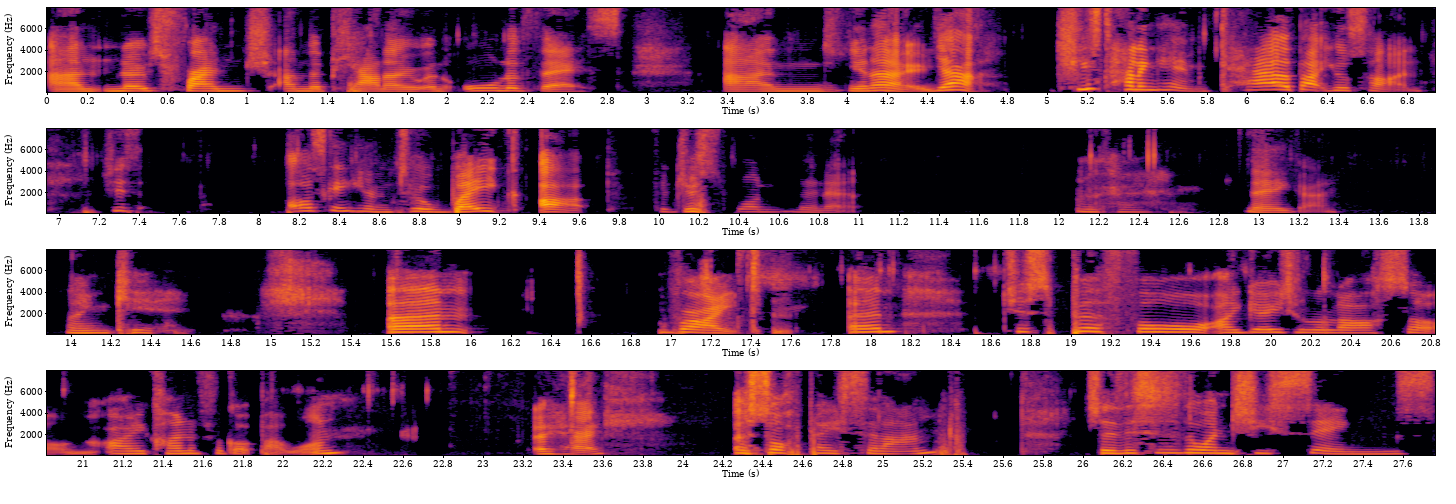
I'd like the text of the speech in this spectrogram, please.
and knows French and the piano and all of this. And you know, yeah, she's telling him, care about your son. She's asking him to wake up for just one minute. okay There you go. Thank you. Um, right. Um, just before I go to the last song, I kind of forgot about one. Okay. A soft place to land. So this is the one she sings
